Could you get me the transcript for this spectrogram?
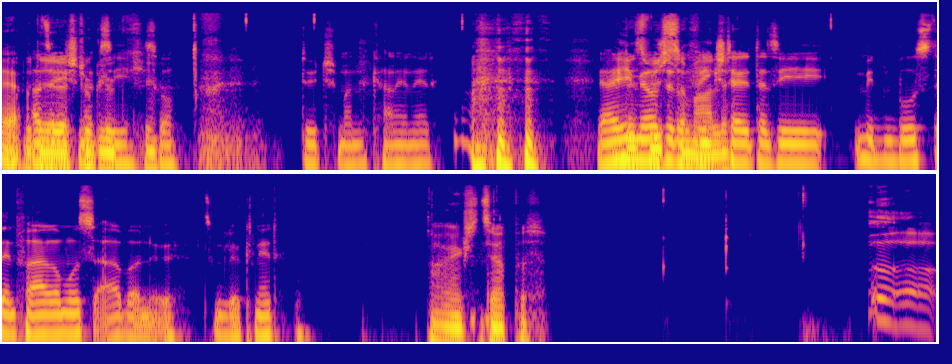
Ja. Bei Also du noch Glück. gewesen, so. Deutschmann kann ich nicht. Ja, Das ich habe mir auch schon darauf eingestellt, dass ich mit dem Bus den fahren muss, aber nö, zum Glück nicht. Ah, wenigstens etwas. Oh,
